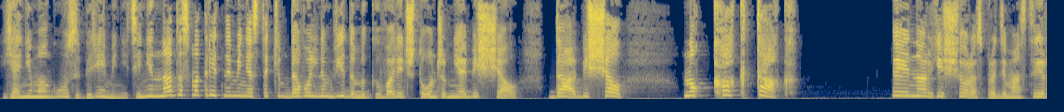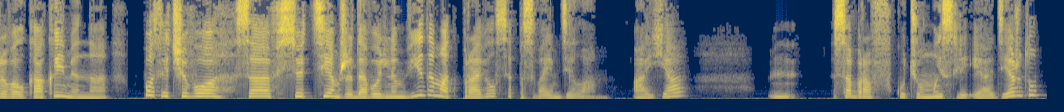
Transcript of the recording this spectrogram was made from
Я не могу забеременеть, и не надо смотреть на меня с таким довольным видом и говорить, что он же мне обещал. Да, обещал, но как так? Эйнар еще раз продемонстрировал, как именно, после чего со все тем же довольным видом отправился по своим делам. А я собрав в кучу мысли и одежду,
